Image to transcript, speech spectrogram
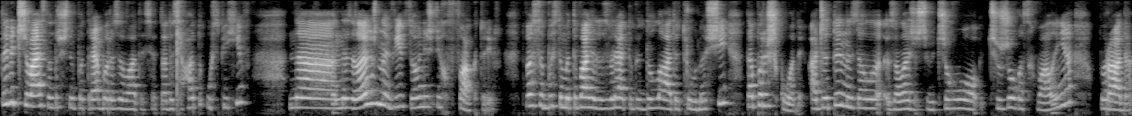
Ти відчуваєш внутрішню потребу розвиватися та досягати успіхів на... незалежно від зовнішніх факторів. Твоя особиста мотивація дозволяє тобі долати труднощі та перешкоди, адже ти не зал- залежиш від чого, чужого схвалення, порада.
